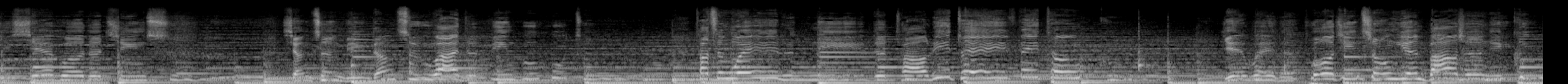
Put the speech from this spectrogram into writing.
一写过的情书，想证明当初爱的并不糊涂。他曾为了你的逃离颓废痛苦，也为了破镜重圆抱着你哭。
